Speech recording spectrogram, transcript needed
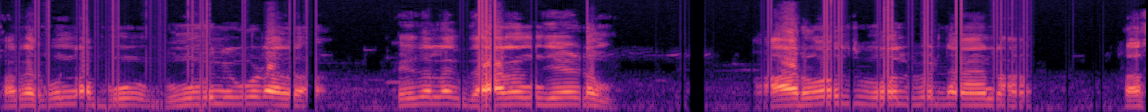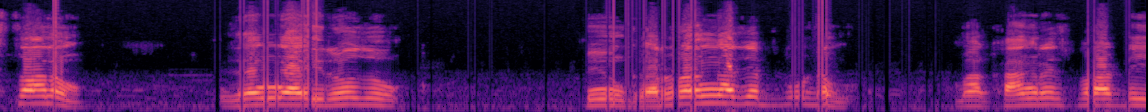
తనకున్న భూ భూమిని కూడా పేదలకు దానం చేయడం. ఆ రోజు మొదలుపెట్టిన ఆయన ప్రస్థానం. నిజంగా ఈరోజు మేము గర్వంగా చెప్పుకుంటాం. మా కాంగ్రెస్ పార్టీ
